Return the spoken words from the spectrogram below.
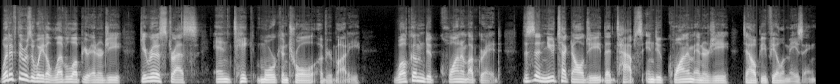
What if there was a way to level up your energy, get rid of stress, and take more control of your body? Welcome to Quantum Upgrade. This is a new technology that taps into quantum energy to help you feel amazing.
